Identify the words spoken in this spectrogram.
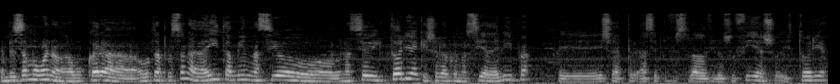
empezamos bueno a buscar a otras personas de ahí también nació nació Victoria que yo la conocía de Lipa eh, ella hace profesorado de filosofía yo de historia.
